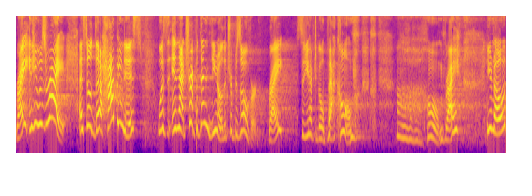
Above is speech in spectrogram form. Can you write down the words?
right? And he was right. And so the happiness was in that trip but then you know the trip is over right? So you have to go back home. Oh, home right? You know,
